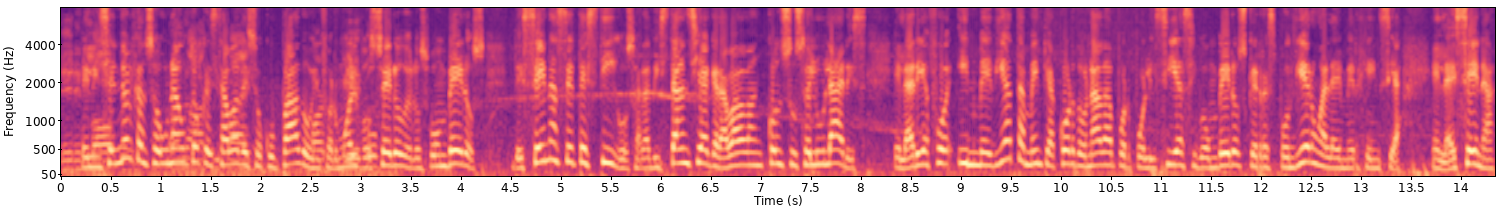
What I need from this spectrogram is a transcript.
El incendio alcanzó un auto que estaba desocupado, informó el vocero de los bomberos. Decenas de testigos a la distancia grababan con sus celulares. El área fue inmediatamente acordonada por policías y bomberos que respondieron a la emergencia. En la escena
